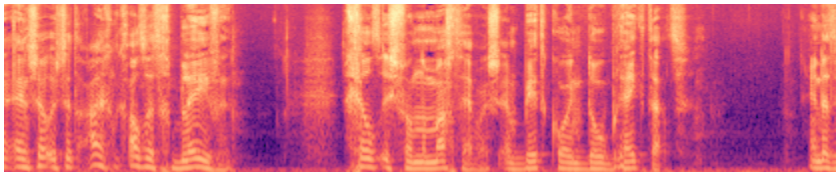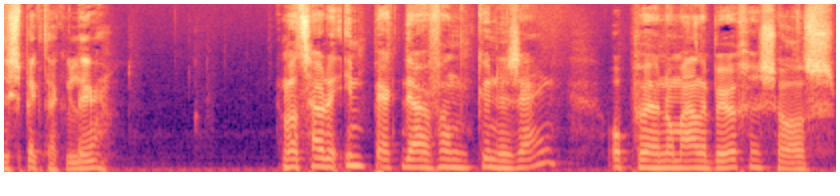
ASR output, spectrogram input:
en zo is het eigenlijk altijd gebleven. Geld is van de machthebbers en bitcoin doorbreekt dat. En dat is spectaculair. Wat zou de impact daarvan kunnen zijn op uh, normale burgers zoals...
